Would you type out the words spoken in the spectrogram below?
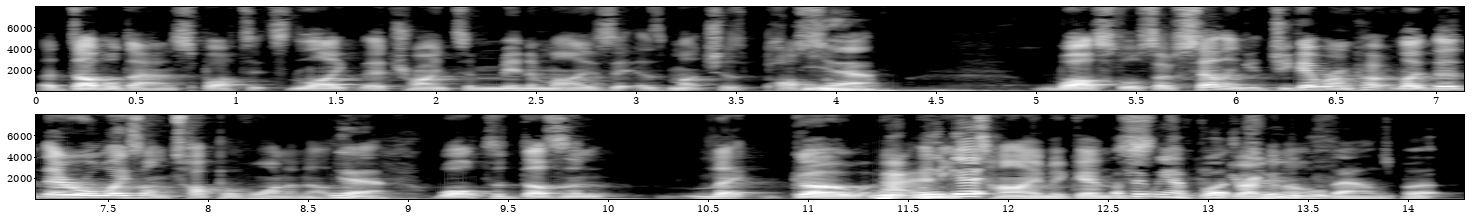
a double down spot, it's like they're trying to minimize it as much as possible. Yeah. Whilst also selling it. Do you get where I'm coming? Like they're, they're always on top of one another. Yeah. Walter doesn't let go We- at we any get- time against. I think we have like two double downs, but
